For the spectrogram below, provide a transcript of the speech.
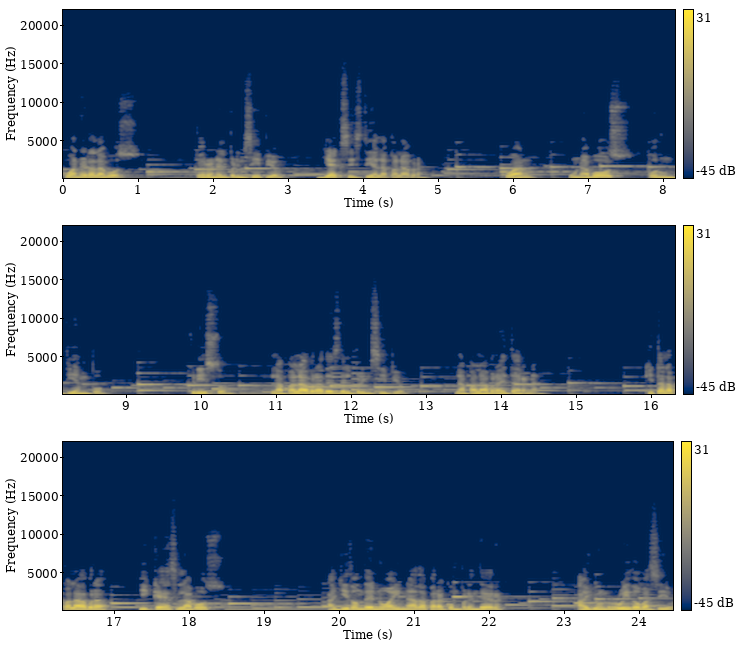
Juan era la voz, pero en el principio ya existía la palabra. Juan, una voz por un tiempo. Cristo, la palabra desde el principio, la palabra eterna. Quita la palabra y ¿qué es la voz? Allí donde no hay nada para comprender, hay un ruido vacío.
